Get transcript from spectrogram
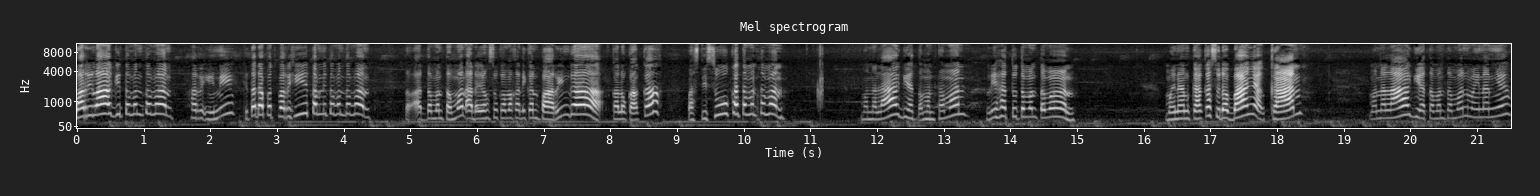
pari lagi teman-teman hari ini kita dapat pari hitam nih teman-teman. Ah, teman-teman ada yang suka makan ikan pari enggak kalau kakak pasti suka teman-teman. Mana lagi ya teman-teman? Lihat tuh teman-teman. Mainan kakak sudah banyak kan? Mana lagi ya teman-teman mainannya?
